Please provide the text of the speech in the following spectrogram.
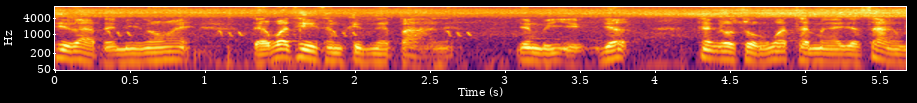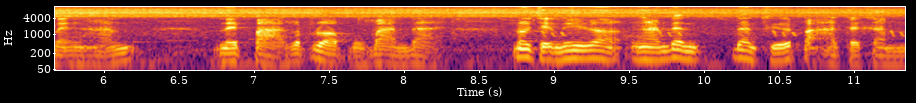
ที่ราบเนี่ยมีน้อย แต่ว่าที่ทำกินในป่าเนี่ยยังมีอีกเยอะท่านก็ทรงว่าทำยังไงจะสร้างแหล่งอาหารในป่ารอบๆหมู่บ้านได้ นอกจากนี้ก็งานด้านด้านศิลปะหัตถกรรมใน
